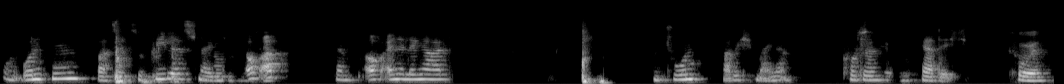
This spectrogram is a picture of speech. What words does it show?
Und unten, was jetzt zu viel ist, schneide ich auch ab, damit es auch eine Länge hat. Und schon habe ich meine Kutte fertig. Cool.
